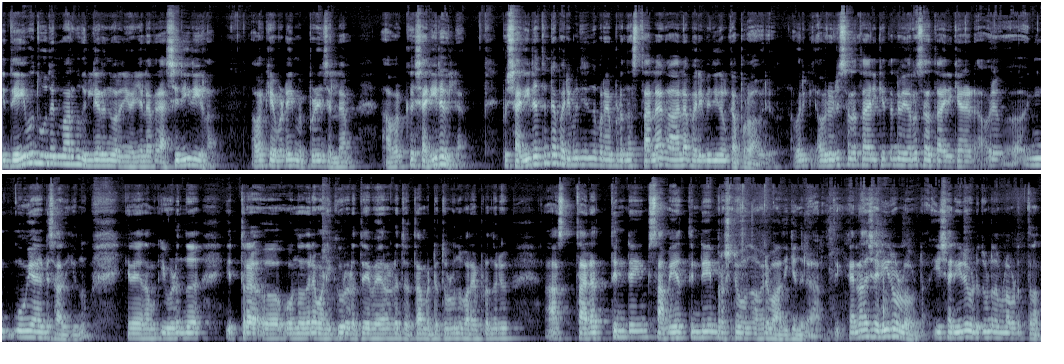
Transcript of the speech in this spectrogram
ഈ ദൈവദൂതന്മാർക്ക് തുല്യരെന്ന് പറഞ്ഞു കഴിഞ്ഞാൽ അവർ അശരീരികളാണ്. അവർക്ക് എവിടെയും എപ്പോഴും ചെല്ലാം അവർക്ക് ശരീരമില്ല. ഇപ്പോൾ ശരീരത്തിന്റെ പരിമിതി എന്ന് പറയപ്പെടുന്ന സ്ഥലകാല പരിമിതികൾക്കപ്പുറം അവർ അവർ അവരൊരു സ്ഥലത്തായിരിക്കും തന്നെ വേറൊരു സ്ഥലത്തായിരിക്കാനായിട്ട് അവർ മൂവ് ചെയ്യാനായിട്ട് സാധിക്കുന്നു. ഇങ്ങനെ നമുക്ക് ഇവിടുന്ന് ഇത്ര ഒന്നൊന്നര മണിക്കൂർ എടുത്തേ വേറൊരിടത്ത് എത്താൻ പറ്റത്തുള്ളൂ എന്ന് പറയപ്പെടുന്നൊരു ആ സ്ഥലത്തിന്റെയും സമയത്തിന്റെയും പ്രശ്നമൊന്നും അവരെ ബാധിക്കുന്നില്ല. കാരണം അത് ശരീരമുള്ളതുകൊണ്ട്. ഈ ശരീരം എടുത്തുകൊണ്ട് നമ്മൾ അവിടെ എത്തണം.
